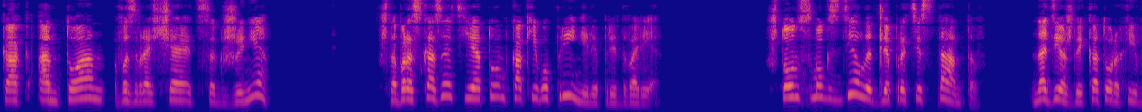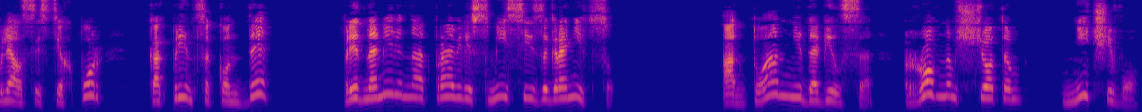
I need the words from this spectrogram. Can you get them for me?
как Антуан возвращается к жене, чтобы рассказать ей о том, как его приняли при дворе, что он смог сделать для протестантов, надеждой которых являлся с тех пор, как принца Конде преднамеренно отправили с миссией за границу. Антуан не добился ровным счетом ничего.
